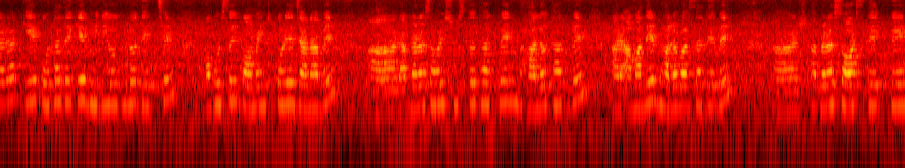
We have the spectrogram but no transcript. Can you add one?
আপনারা কে কোথা থেকে ভিডিওগুলো দেখছেন, অবশ্যই কমেন্ট করে জানাবেন। আর আপনারা সবাই সুস্থ থাকবেন, ভালো থাকবেন, আর আমাদের ভালোবাসা দেবেন। আর আপনারা শর্টস দেখবেন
